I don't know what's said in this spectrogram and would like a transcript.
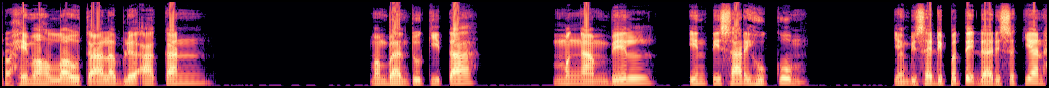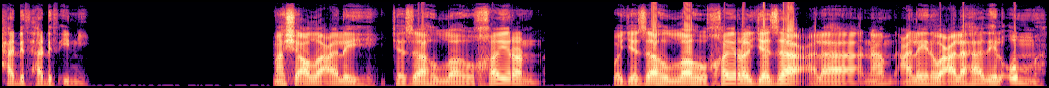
rahimahullahu taala beliau akan membantu kita mengambil intisari hukum yang bisa dipetik dari sekian hadith-hadith ini. Masya Allah alaihi jazahullahu khairan wa jazahullahu khairal jaza ala nam alaina wa ala hadhihi ummah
